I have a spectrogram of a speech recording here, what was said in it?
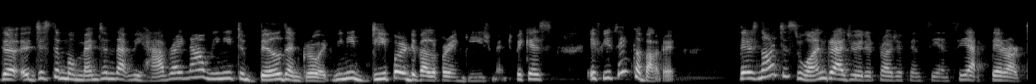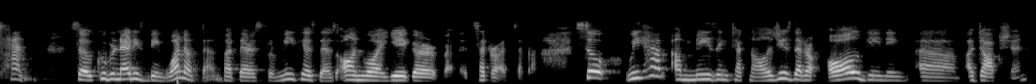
the uh, just the momentum that we have right now we need to build and grow it. We need deeper developer engagement because if you think about it there's not just one graduated project in cncf there are 10 so kubernetes being one of them but there's prometheus there's envoy jaeger et cetera et cetera. So we have amazing technologies that are all gaining uh, adoption.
